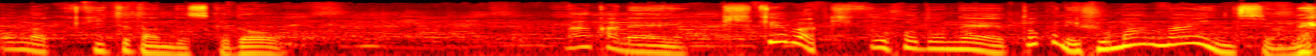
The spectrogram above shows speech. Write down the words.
音楽聴いてたんですけどなんかね聞けば聞くほどね特に不満ないんですよね。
